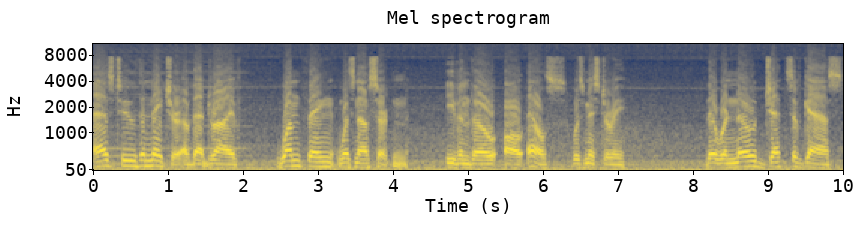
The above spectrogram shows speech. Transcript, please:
As to the nature of that drive, one thing was now certain, even though all else was mystery. There were no jets of gas,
